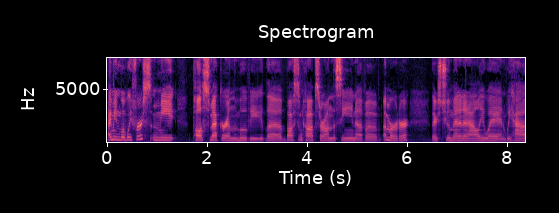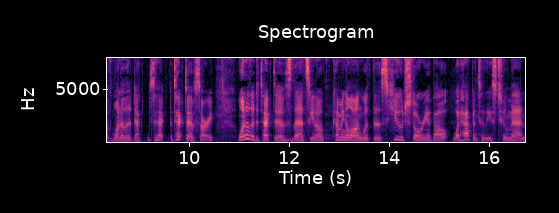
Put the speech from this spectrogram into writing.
I mean, when we first meet Paul Smecker in the movie, the Boston cops are on the scene of a, a murder. There's two men in an alleyway, and we have one of the de- detec- detectives, sorry, one of the detectives that's, you know, coming along with this huge story about what happened to these two men.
